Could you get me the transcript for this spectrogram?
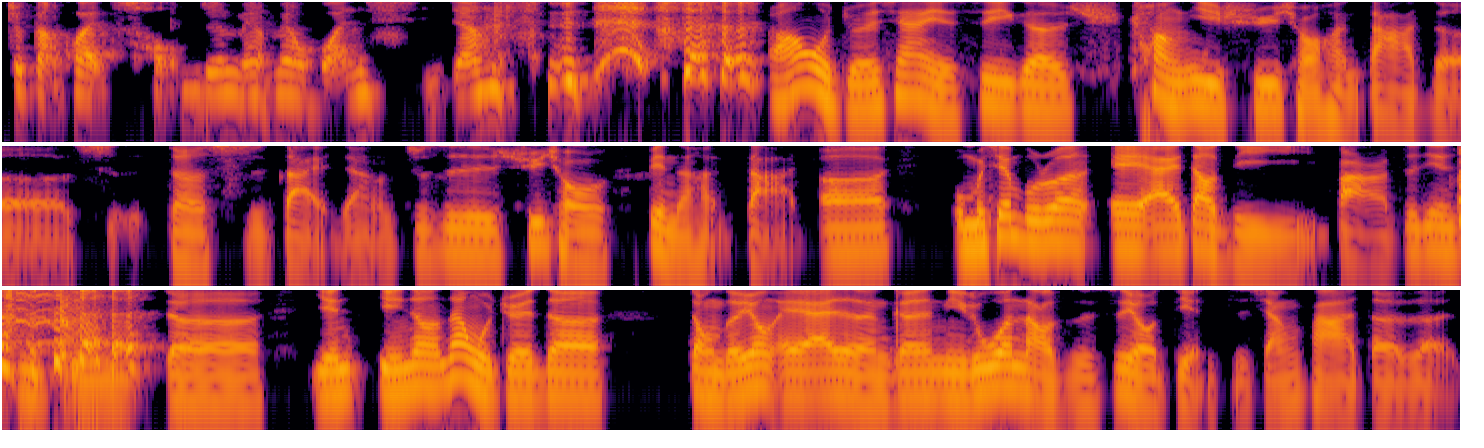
就赶快冲，就是没有没有关系这样子。然后我觉得现在也是一个创意需求很大的时的时代，这样就是需求变得很大。呃，我们先不论 AI 到底把这件事情 的严严重，但我觉得。懂得用 AI 的人，跟你如果脑子是有点子想法的人，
